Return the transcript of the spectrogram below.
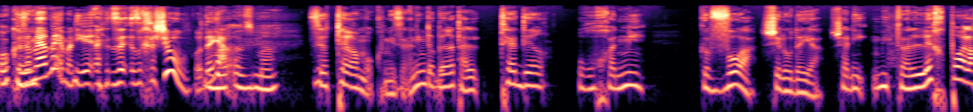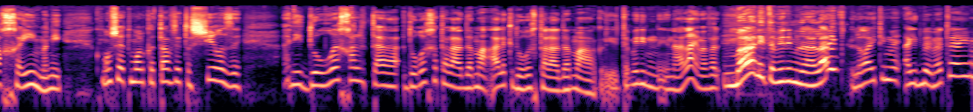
אוקיי. וזה מהמם, אני, זה, זה חשוב, הודיה. מה, אז מה? זה יותר עמוק מזה. אני מדברת על תדר רוחני גבוה של הודיה, שאני מתהלך פה על החיים. אני, כמו שאתמול כתבת את השיר הזה, אני דורך על, ת- דורכת על האדמה, עלק דורכת על האדמה, תמיד עם נעליים, אבל מה, אני תמיד עם נעליים? לא הייתי, היית באמת עם...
